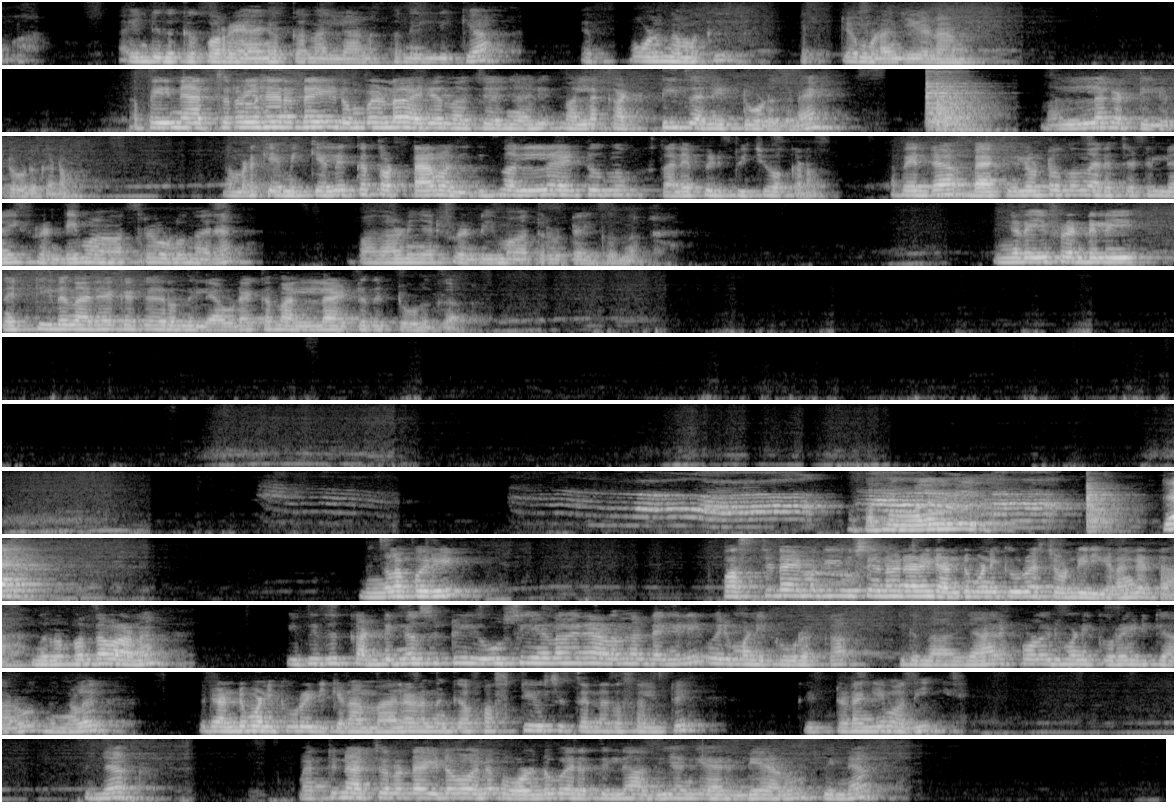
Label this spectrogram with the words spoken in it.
അതിന്റെ ഇതൊക്കെ കുറയാനൊക്കെ നല്ലതാണ്. അപ്പം നെല്ലിക്ക എപ്പോഴും നമുക്ക് ഏറ്റവും ഗുണം ചെയ്യണമാണ് അപ്പോൾ ഈ നാച്ചുറൽ ഹെയർ ഡൈ ഇടുമ്പോഴുള്ള കാര്യം എന്ന് വെച്ച് കഴിഞ്ഞാൽ നല്ല കട്ടി തന്നെ ഇട്ട് കൊടുക്കണേ. നല്ല കട്ടിയിൽ ഇട്ട് കൊടുക്കണം. നമ്മുടെ കെമിക്കലൊക്കെ തൊട്ടാൽ മതി. ഇത് നല്ലതായിട്ടൊന്ന് തലയിൽ പിടിപ്പിച്ച് വെക്കണം. അപ്പോൾ എന്റെ ബാക്കിലോട്ടൊന്നും നരച്ചിട്ടില്ല. ഈ ഫ്രണ്ടിൽ മാത്രമേ ഉള്ളൂ നര. അപ്പോൾ അതാണ് ഞാൻ ഫ്രണ്ടിൽ മാത്രം ഇട്ടേക്കുന്നത്. നിങ്ങളുടെ ഈ ഫ്രണ്ടിൽ നെറ്റിയിൽ നരയൊക്കെ കയറുന്നില്ല അവിടെയൊക്കെ നല്ലതായിട്ട് ഇതിട്ട് കൊടുക്കുക അപ്പം നിങ്ങളൊരു നിങ്ങളപ്പോ ഒരു ഫസ്റ്റ് ടൈമൊക്കെ യൂസ് ചെയ്യണവരാണെങ്കിൽ രണ്ട് മണിക്കൂർ വെച്ചോണ്ടിരിക്കണം കേട്ടോ. നിർബന്ധമാണ്. ഇപ്പം ഇത് കണ്ടിന്യൂസ് ഇട്ട് യൂസ് ചെയ്യണവരാണെന്നുണ്ടെങ്കിൽ ഒരു മണിക്കൂറൊക്കെ ഇരുന്നാൽ ഞാനിപ്പോൾ ഒരു മണിക്കൂറേ ഇരിക്കാറൂ. നിങ്ങൾ രണ്ട് മണിക്കൂർ ഇരിക്കണം. എന്നാലാണ് നിങ്ങൾക്ക് ഫസ്റ്റ് യൂസിൽ തന്നെ റിസൾട്ട് കിട്ടണമെങ്കിൽ മതി. പിന്നെ മറ്റ് നാച്ചുറൽ ഡൈയുടെ പോലെ കോൾഡ് വരത്തില്ല അത് ഞാൻ ഗ്യാരണ്ടി ആണ്. പിന്നെ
